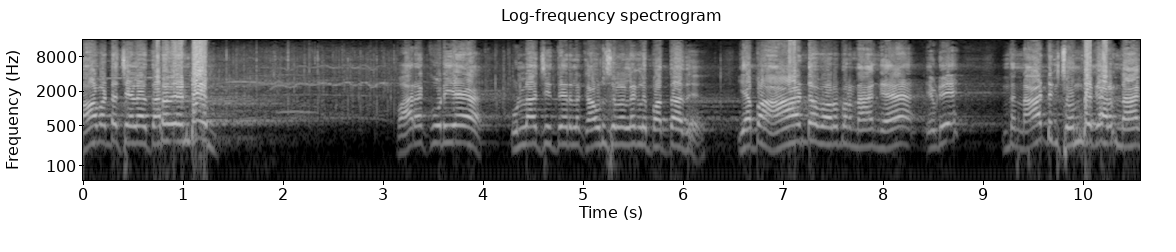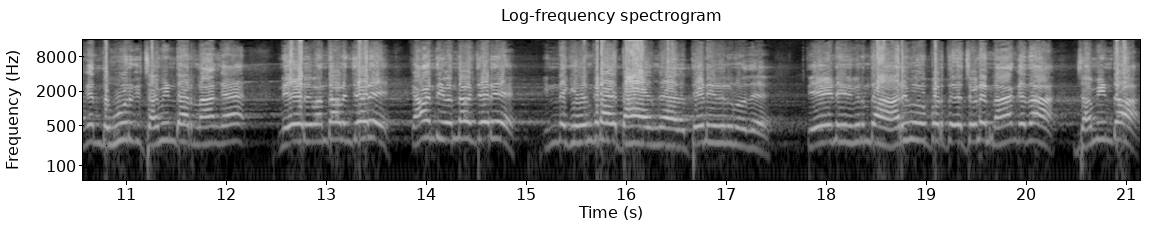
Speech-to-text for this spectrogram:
மாவட்ட செயலர் தர வேண்டும். வரக்கூடிய உள்ளாட்சி தேர்தல் கவுன்சிலர் பத்தாது. எப்ப ஆண்ட வரமுறை நாங்க எப்படி? இந்த நாட்டுக்கு சொந்தக்காரன் நாங்க இந்த ஊருக்கு ஜமீன்தார் நாங்க. நேரு வந்தாலும் சரி காந்தி வந்தாலும் சரி இன்னைக்கு வெங்கடா தாங்க தேநீர் விரும்புறது? தேநீர் விருந்தா அறிமுகப்படுத்த வச்சோட நாங்க தான் ஜமீன்தார்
